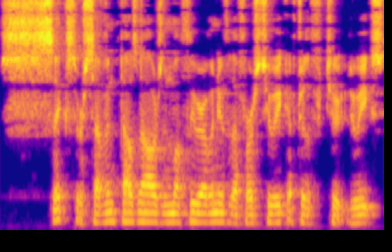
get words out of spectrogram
six or seven thousand dollars in monthly revenue for the first two weeks after the two, two weeks.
